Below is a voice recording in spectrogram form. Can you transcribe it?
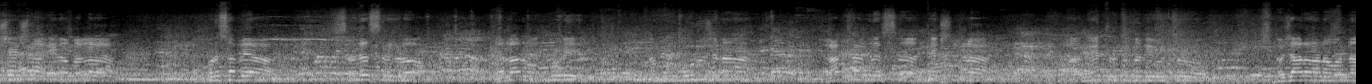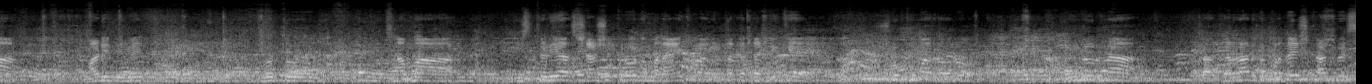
ವಿಶೇಷವಾಗಿ ನಮ್ಮೆಲ್ಲ ಪುರಸಭೆಯ ಸದಸ್ಯರುಗಳು ಎಲ್ಲರೂ ಒಗ್ಗೂಡಿ ನಮ್ಮ ಮೂರು ಜನ ಬ್ಲಾಕ್ ಕಾಂಗ್ರೆಸ್ ಅಧ್ಯಕ್ಷರುಗಳ ನೇತೃತ್ವದಲ್ಲಿ ಇವತ್ತು ಧ್ವಜಾರೋಹಣವನ್ನು ಮಾಡಿದ್ದೀವಿ. ಇವತ್ತು ನಮ್ಮ ಈ ಸ್ಥಳೀಯ ಶಾಸಕರು, ನಮ್ಮ ನಾಯಕರಾಗಿರ್ತಕ್ಕಂಥ ಡಿ ಕೆ ಶಿವಕುಮಾರ್ ಅವರು ಬೆಂಗಳೂರಿನ ಕರ್ನಾಟಕ ಪ್ರದೇಶ ಕಾಂಗ್ರೆಸ್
